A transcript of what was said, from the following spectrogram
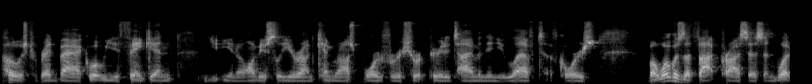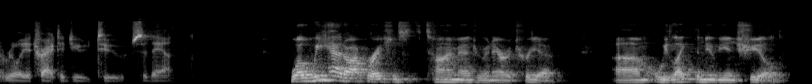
post Redback. What were you thinking? You, you, know, obviously you're on Kinross board for a short period of time and then you left, of course. But what was the thought process and what really attracted you to Sudan? Well, we had operations at the time, Andrew, in Eritrea. Um, we liked the Nubian Shield.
